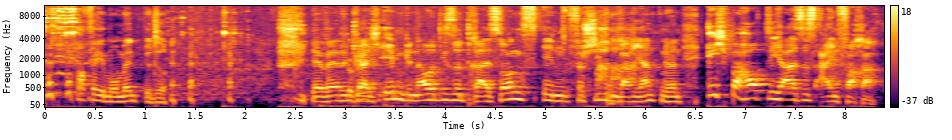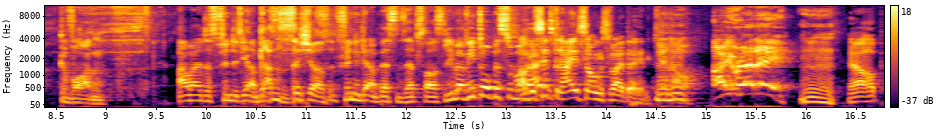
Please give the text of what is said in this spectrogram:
Kaffee, Moment bitte. Ihr werdet gleich eben genau diese drei Songs in verschiedenen Varianten hören. Ich behaupte ja, es ist einfacher geworden. Aber das findet ihr am Ganz besten sicher. Selbst, findet ihr am besten selbst raus. Lieber Vito, bist du bereit? Aber es sind drei Songs weiterhin. genau. Are you ready? Ja, hopp.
